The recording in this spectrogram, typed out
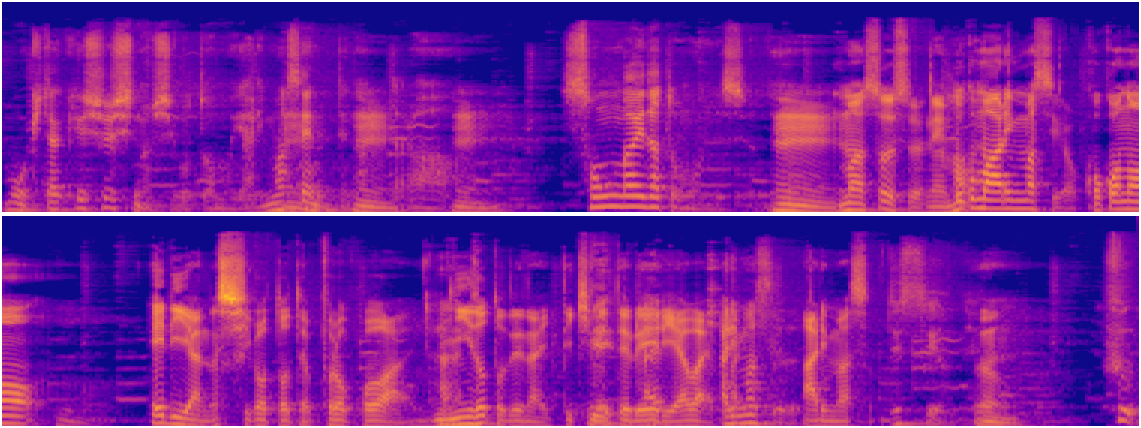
もう北九州市の仕事はもうやりませんってなったら、うん損害だと思うんですよね。うん。まあそうですよね。はい。僕もありますよ。ここのうん。エリアの仕事ってプロポははい。二度と出ないって決めてるエリアはやっぱりあります？あります。ですよね。うん。ふ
